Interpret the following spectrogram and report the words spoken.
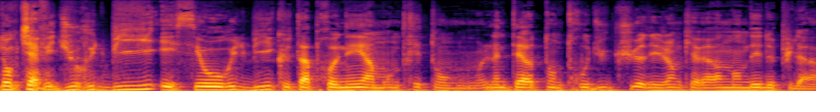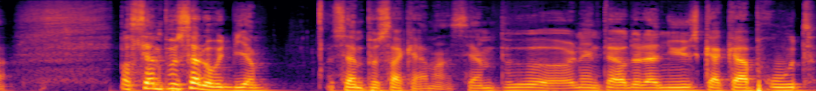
Donc il y avait du rugby et c'est au rugby que tu apprenais à montrer ton l'intérieur de ton trou du cul à des gens qui avaient rien demandé depuis là. Parce que c'est un peu ça le rugby. Hein. C'est un peu ça quand même. Hein. C'est un peu euh, l'intérieur de l'anus, caca, prout,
